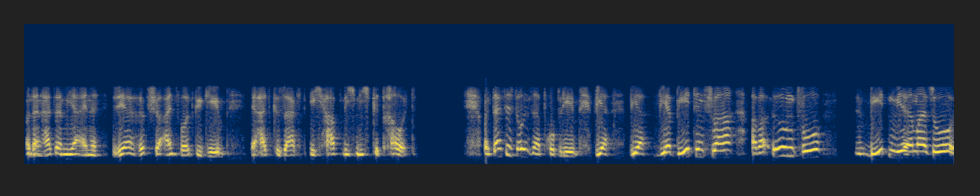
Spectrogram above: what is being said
Und dann hat er mir eine sehr hübsche Antwort gegeben. Er hat gesagt, ich habe mich nicht getraut. Und das ist unser Problem. Wir, wir, wir beten zwar, aber irgendwo beten wir immer so,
